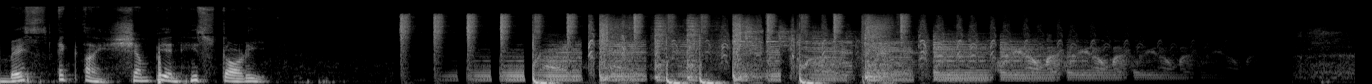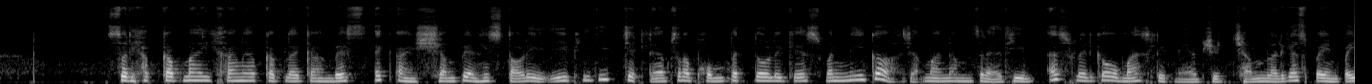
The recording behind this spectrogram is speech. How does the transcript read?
Best XI Champion History สวัสดีครับ กลับมาอีกครั้งนะครับ กับรายการ Best XI Champion History EP ที่ 7 นะครับสำหรับผมเป็ดโดเลเกสวันนี้ก็จะมานำเสนอทีม Atletico Madrid นะครับ ชุดแชมป์ลาลิกาสเปนปี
